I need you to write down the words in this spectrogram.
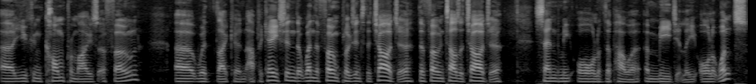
uh, you can compromise a phone uh, with like an application that when the phone plugs into the charger, the phone tells the charger, send me all of the power immediately, all at once.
